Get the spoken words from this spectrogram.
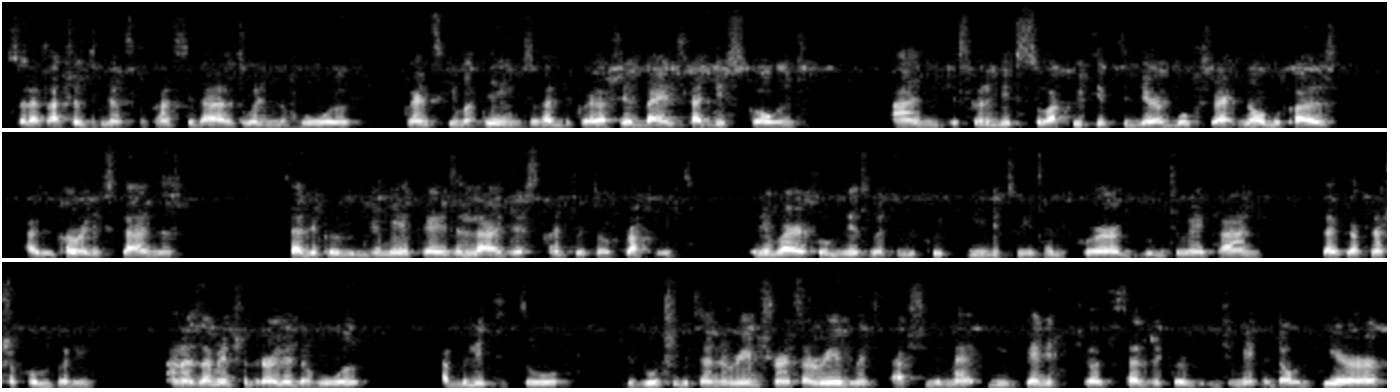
So that's actually something to consider as well in the whole grand scheme of things. So that they're actually buying that discount and it's going to be so accretive to their books right now because as it currently stands, Sagicor Jamaica is the largest contributor of profit. In the various companies is going to be between Sagicor Jamaica and Sagicor Financial Company. And as I mentioned earlier, the whole ability to negotiate between the reinsurance arrangements actually might be beneficial to Sagicor Jamaica down here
